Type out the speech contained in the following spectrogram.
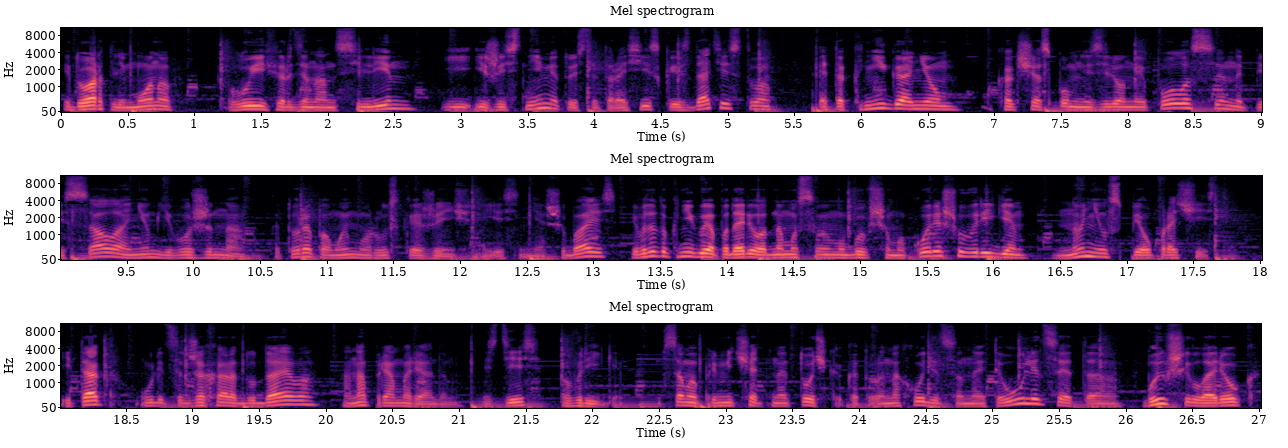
Эдуард Лимонов, Луи Фердинанд Селин и, и же с ними, то есть это российское издательство. Эта книга о нем, как сейчас помню, «Зеленые полосы», написала о нем его жена, которая, по-моему, русская женщина, если не ошибаюсь. И вот эту книгу я подарил одному своему бывшему корешу в Риге, но не успел прочесть. Итак, улица Джахара Дудаева, она прямо рядом, здесь, в Риге. Самая примечательная точка, которая находится на этой улице, это бывший ларек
